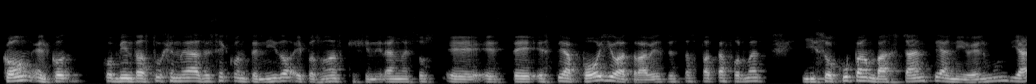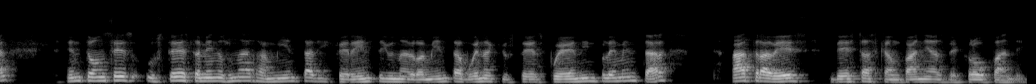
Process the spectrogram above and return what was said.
con el mientras tú generas ese contenido, hay personas que generan estos, eh, este, este apoyo a través de estas plataformas y se ocupan bastante a nivel mundial entonces, ustedes también es una herramienta diferente y una herramienta buena que ustedes pueden implementar a través de estas campañas de crowdfunding.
